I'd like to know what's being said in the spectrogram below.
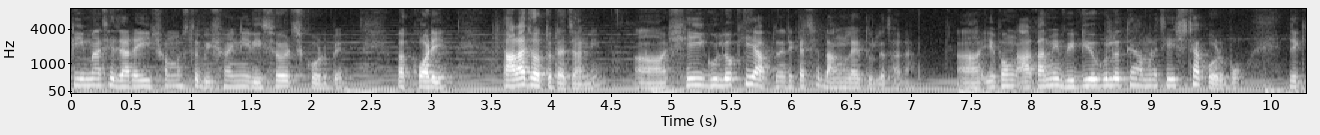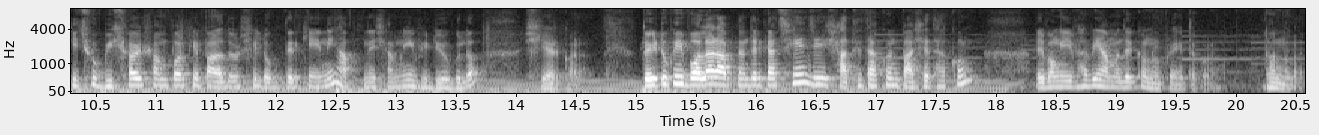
টিম আছে যারা এই সমস্ত বিষয় নিয়ে রিসার্চ করবে বা করে, তারা যতটা জানে সেইগুলোকেই আপনাদের কাছে বাংলায় তুলে ধরা। এবং আগামী ভিডিওগুলোতে আমরা চেষ্টা করব যে কিছু বিষয় সম্পর্কে পারদর্শী লোকদেরকে এনে আপনাদের সামনে এই ভিডিওগুলো শেয়ার করা। তো এইটুকুই বলার আপনাদের কাছে যে সাথে থাকুন, পাশে থাকুন, এবং এইভাবেই আমাদেরকে অনুপ্রাণিত করুন। ধন্যবাদ।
